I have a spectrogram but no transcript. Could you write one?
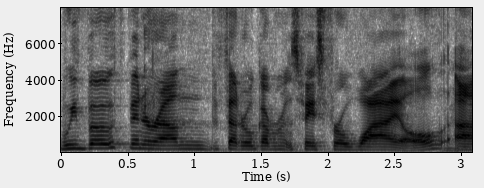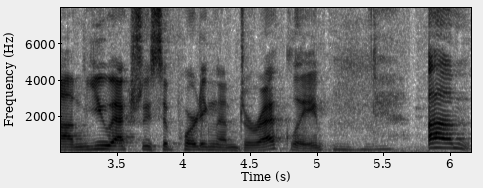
We've both been around the federal government space for a while, um, you actually supporting them directly. Mm-hmm. Um,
